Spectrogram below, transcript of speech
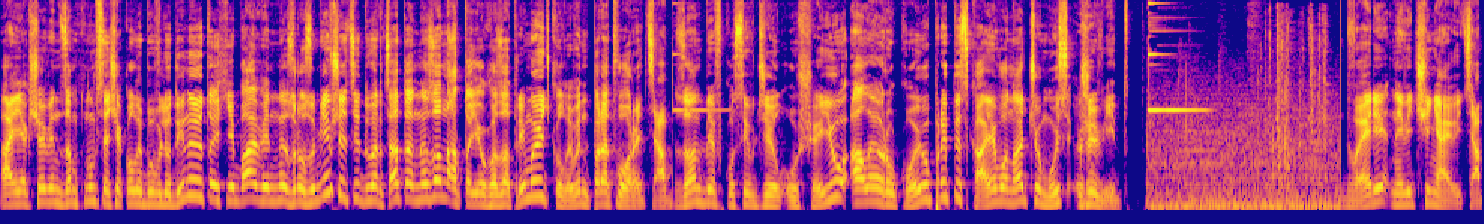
А якщо він замкнувся ще коли був людиною, то хіба він не зрозумів, що ці дверцята не занадто його затримують, коли він перетвориться? Зомбі вкусив Джил у шию, але рукою притискає вона чомусь живіт. Двері не відчиняються.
